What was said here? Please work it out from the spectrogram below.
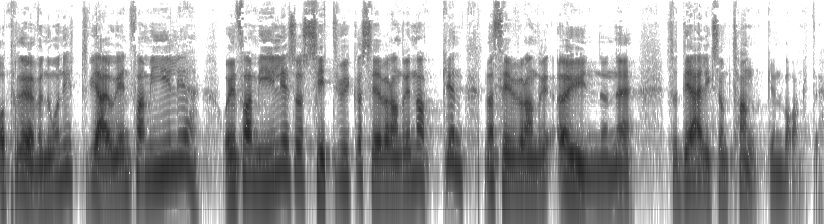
å prøve noe nytt. Vi er jo i en familie, og i en familie så sitter vi ikke og ser hverandre i nakken, men ser vi hverandre i øynene. Så det er liksom tanken bak det.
